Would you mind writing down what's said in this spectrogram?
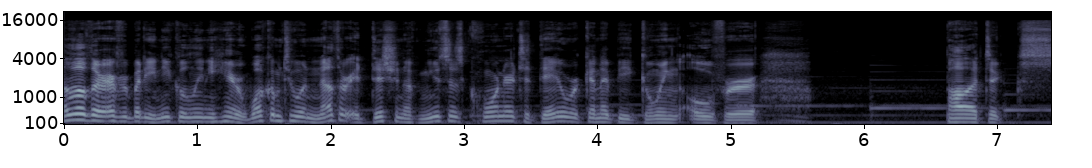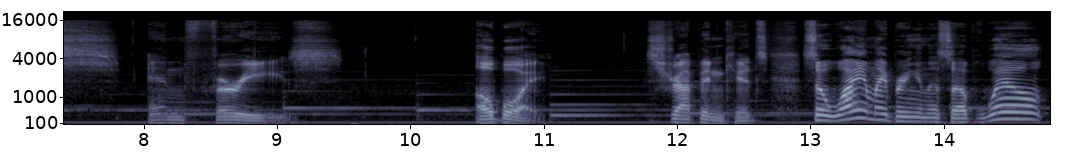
Hello there everybody, Niko Linni here. Welcome to another edition of Muse's Corner. Today we're going to be going over politics and furries. Oh boy. Strap in kids. So why am I bringing this up? Well,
